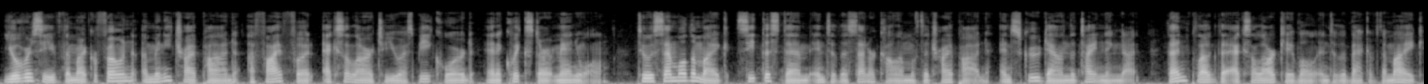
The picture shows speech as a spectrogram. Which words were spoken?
You'll receive the microphone, a mini tripod, a 5-foot XLR to USB cord, and a quick start manual. To assemble the mic, seat the stem into the center column of the tripod and screw down the tightening nut. Then plug the XLR cable into the back of the mic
